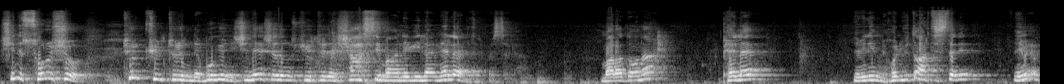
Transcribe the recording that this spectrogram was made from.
Şimdi soru şu. Türk kültüründe bugün içinde yaşadığımız kültürde şahsi maneviler nelerdir mesela? Maradona, Pele, ne bileyim Hollywood artistleri, değil mi?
